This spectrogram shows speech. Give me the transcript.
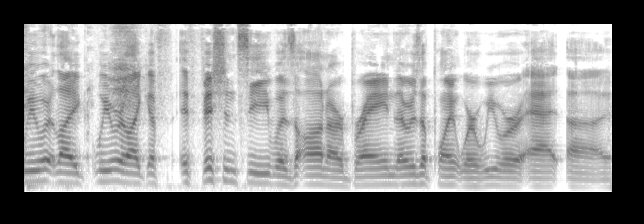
we were like we were like if efficiency was on our brain. There was a point where we were at uh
